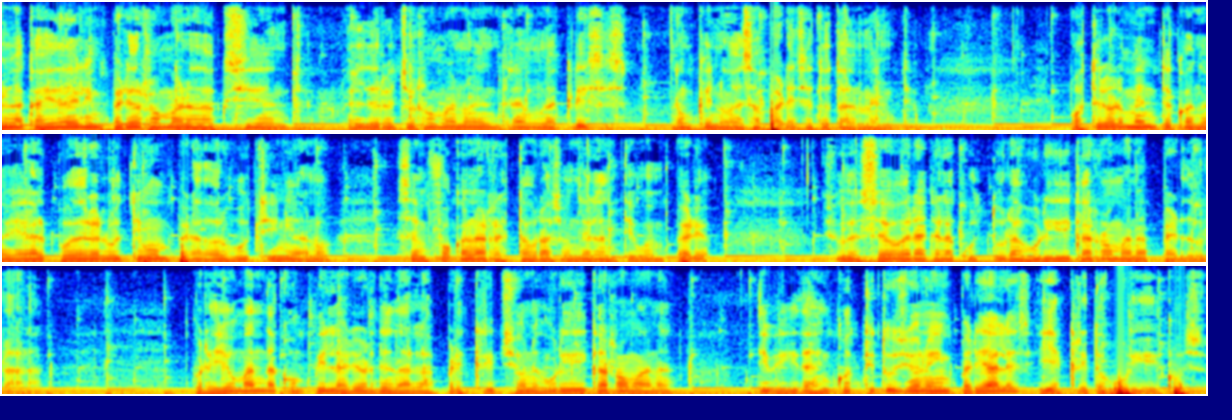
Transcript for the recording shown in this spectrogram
Con la caída del Imperio Romano de Occidente, el derecho romano entra en una crisis, aunque no desaparece totalmente. Posteriormente, cuando llega al poder el último emperador Justiniano, se enfoca en la restauración del antiguo imperio. Su deseo era que la cultura jurídica romana perdurara. Por ello manda compilar y ordenar las prescripciones jurídicas romanas, divididas en constituciones imperiales y escritos jurídicos.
